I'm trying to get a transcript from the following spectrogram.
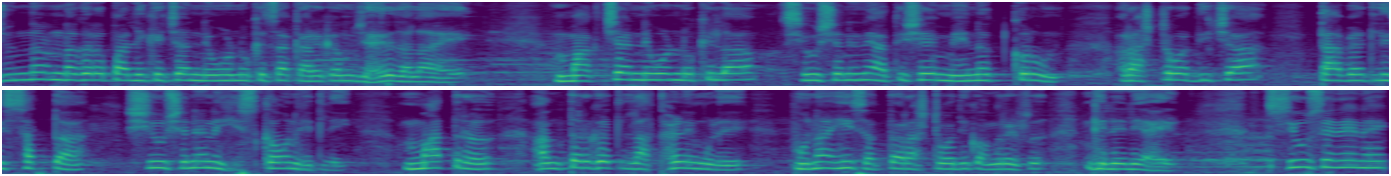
जुन्नर नगरपालिकेच्या निवडणुकीचा कार्यक्रम जाहीर झाला आहे. मागच्या निवडणुकीला शिवसेनेने अतिशय मेहनत करून राष्ट्रवादीच्या ताब्यातली सत्ता शिवसेनेने हिसकावून घेतली. मात्र अंतर्गत लाथाळीमुळे पुन्हा ही सत्ता राष्ट्रवादी काँग्रेस गेलेली आहे. शिवसेनेने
